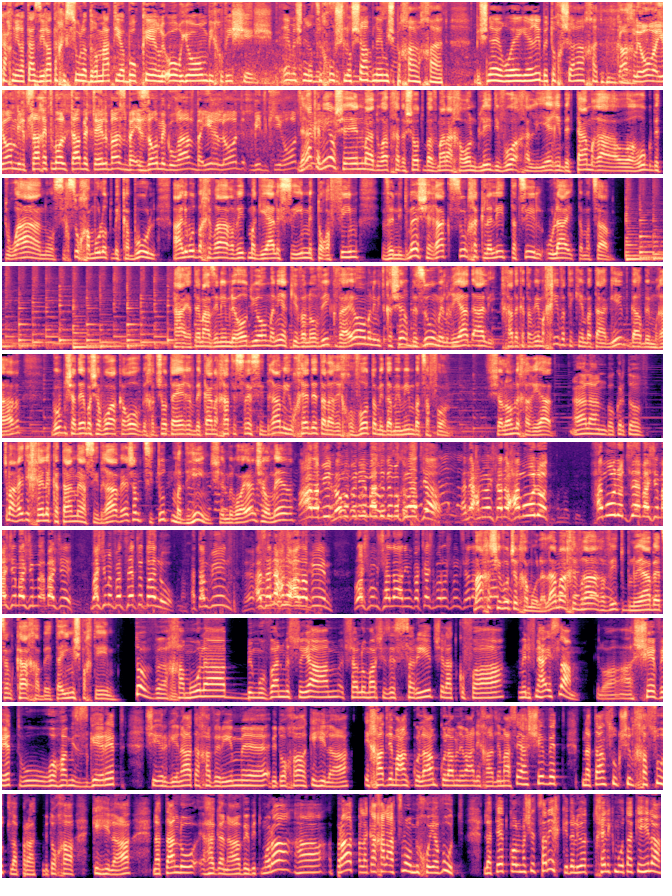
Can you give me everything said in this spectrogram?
כך נראתה זירת החיסול הדרמטי הבוקר לאור יום בכביש 6. אמש נרצחו שלושה בני משפחה אחת, בשני אירועי ירי בתוך שעה אחת בלבד. כך לאור היום נרצח אתמול טאבט אלבז באזור מגוריו בעיר לוד בדקירות. זה רק אני או שאין מהדורת חדשות בזמן האחרון בלי דיווח על ירי בטמרה או הרוג בטורען או סכסוך חמולות בכבול? האלימות בחברה הערבית מגיעה לשיאים מטורפים ונדמה שרק סולחה כללית תציל אולי את המצב. היי, אתם מאזינים לעוד יום, אני עקיבא נוביק, והיום אני מתקשר בזום אל ריאד עלי, אחד הכתבים הכי ותיקים בתאגיד, גר במרר, והוא משדר בשבוע הקרוב, בחדשות הערב בכאן 11, סדרה מיוחדת על הרחובות המדממים בצפון. שלום לך ריאד. אהלן, בוקר טוב. תשמע, ראיתי חלק קטן מהסדרה, ויש שם ציטוט מדהים של מרואיין שאומר... הערבים לא מבינים מה זה דמוקרטיה! אנחנו, יש לנו חמולות! חמולות זה מה, ש, מה, ש, מה, ש, מה, ש, מה שמפצץ אותנו, אתה מבין? אז אנחנו ערבים. ראש ממשלה, אני מבקש מראש ממשלה... מה החשיבות של חמולה? למה החברה הערבית בנויה בעצם ככה, בתאים משפחתיים? טוב, חמולה במובן מסוים, אפשר לומר שזה שריד של התקופה מלפני האסלאם. כאילו, השבט הוא, הוא המסגרת שארגנה את החברים אה, בתוך הקהילה, אחד למען כולם, כולם למען אחד. למעשה השבט נתן סוג של חסות לפרט בתוך הקהילה, נתן לו הגנה ובתמורה הפרט לקח על עצמו מחויבות לתת כל מה שצריך כדי להיות חלק מאותה קהילה.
